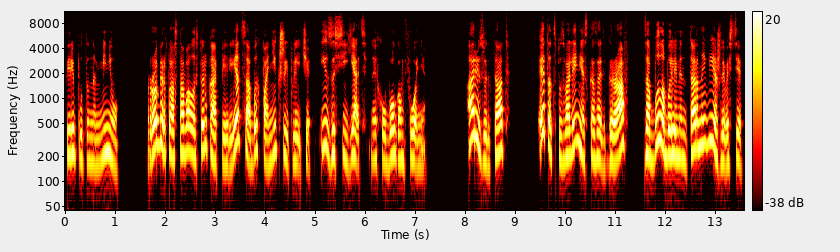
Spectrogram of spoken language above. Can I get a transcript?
перепутанным меню. Роберту оставалось только опереться об их поникшие плечи и засиять на их убогом фоне. А результат? Этот, с позволения сказать граф, забыл об элементарной вежливости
